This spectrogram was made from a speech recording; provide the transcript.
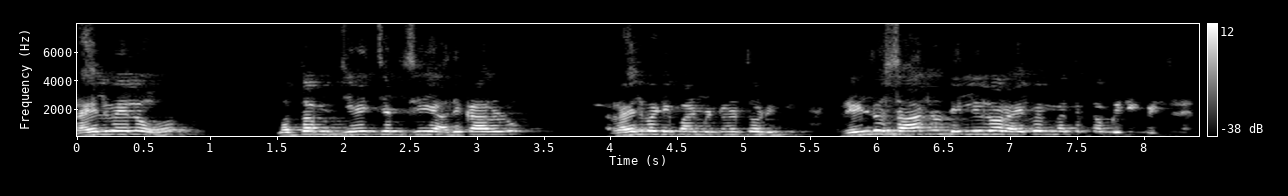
రైల్వేలో మొత్తం జిహెచ్ఎంసి అధికారులు రైల్వే డిపార్ట్మెంట్ తోటి రెండు సార్లు ఢిల్లీలో రైల్వే మంత్రితో మీటింగ్ పెట్టినాను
